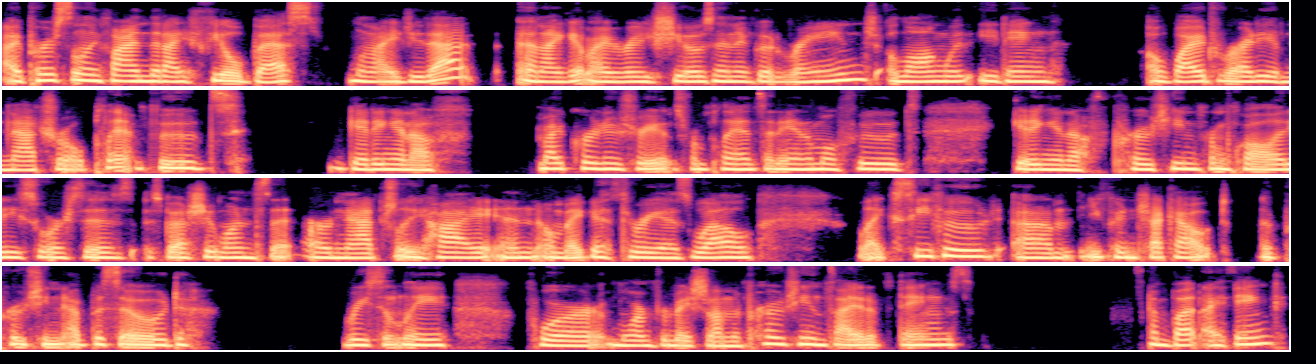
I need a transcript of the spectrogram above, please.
I personally find that I feel best when I do that and I get my ratios in a good range, along with eating a wide variety of natural plant foods, getting enough micronutrients from plants and animal foods, getting enough protein from quality sources, especially ones that are naturally high in omega 3 as well, like seafood. Um, you can check out the protein episode recently for more information on the protein side of things. But I think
